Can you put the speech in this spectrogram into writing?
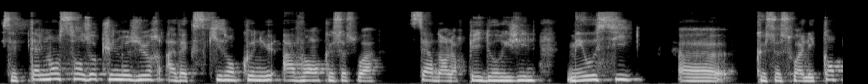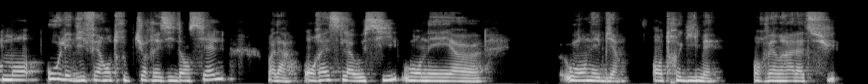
c'est tellement sans aucune mesure avec ce qu'ils ont connu avant, que ce soit certes dans leur pays d'origine, mais aussi euh, que ce soit les campements ou les différentes ruptures résidentielles. Voilà, on reste là aussi où on est euh, où on est bien entre guillemets. On reviendra là-dessus.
